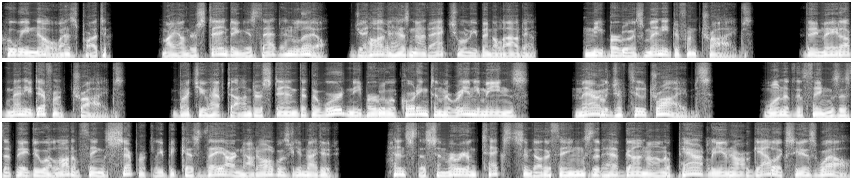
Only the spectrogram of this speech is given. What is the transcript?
who we know as Ptah. My understanding is that Enlil, Jehovah has not actually been allowed in. Nibiru has many different tribes. They made up many different tribes. But you have to understand that the word Nibiru according to Moraney means marriage of two tribes. One of the things is that they do a lot of things separately because they are not always united. Hence the Sumerian texts and other things that have gone on apparently in our galaxy as well.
